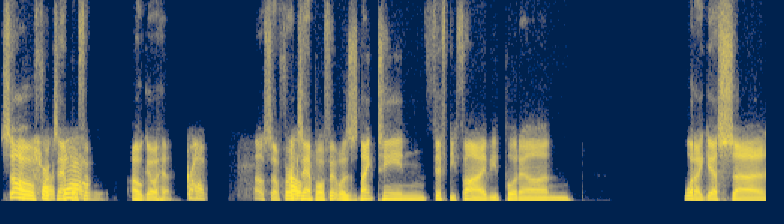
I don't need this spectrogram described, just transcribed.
So, so for example, then, it, oh, go ahead. Go ahead. Oh, so for oh. example, if it was 1955, you'd put on what I guess uh,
